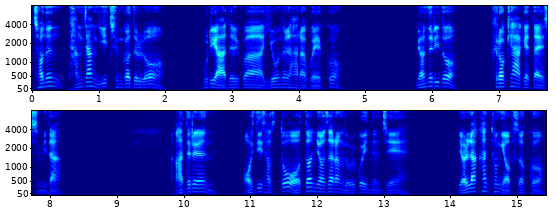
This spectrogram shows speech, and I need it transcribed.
저는 당장 이 증거들로 우리 아들과 이혼을 하라고 했고, 며느리도 그렇게 하겠다 했습니다. 아들은 어디서 또 어떤 여자랑 놀고 있는지 연락 한 통이 없었고,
